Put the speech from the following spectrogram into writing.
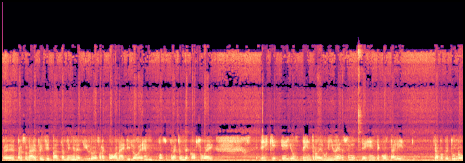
es el personaje principal también en el libro de Francona y lo es, por supuesto, en The Cosway es que ellos dentro del universo de gente con talento, o sea, porque tú no,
